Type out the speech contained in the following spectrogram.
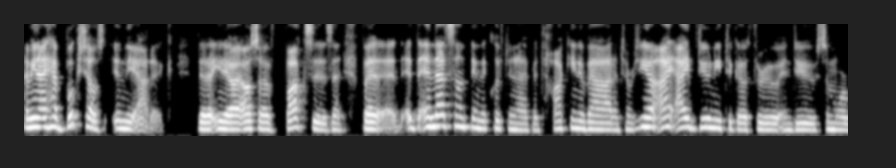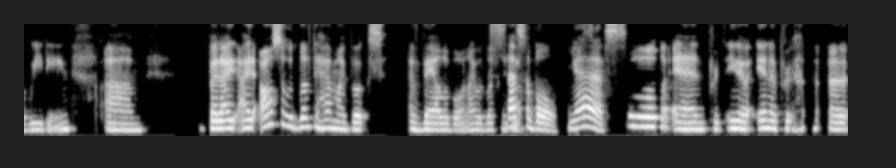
I mean, I have bookshelves in the attic that you know i also have boxes and but and that's something that clifton and i've been talking about in terms you know i i do need to go through and do some more weeding um but i i also would love to have my books available and i would love accessible. Yes. And you know in a, a,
